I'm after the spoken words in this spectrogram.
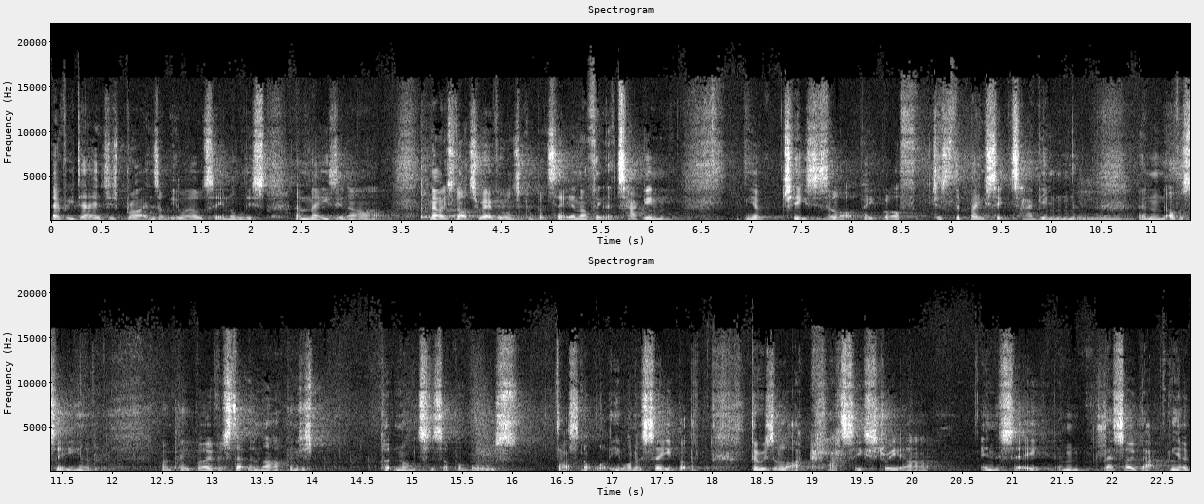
every day. It just brightens up your world seeing all this amazing art. Now, it's not to everyone's cup of tea, and I think the tagging you know, cheeses a lot of people off. Just the basic tagging, and, mm. and obviously, you know, when people overstep the mark and just put nonsense up on walls, that's not what you want to see. But the, there is a lot of classy street art in the city, and let's hope that you know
